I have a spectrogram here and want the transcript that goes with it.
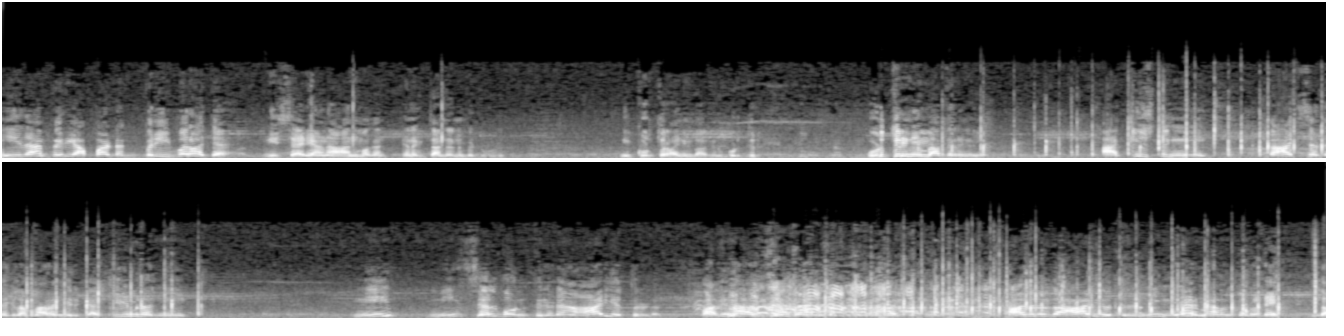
நீ தான் பெரிய அப்பாட்ட பெரிய இவராச்சே நீ சரியான ஆண்மகன் எனக்கு தண்டனை பெற்று கொடு. நீ கொடுத்துரு நீ பார்க்கணும் கொடுத்துரு. கொடுத்துரு நீ பாக்குற நீ. அக்யூஸ்ட் நீ. காட்சி சட்டைக்கெல்லாம் மறைஞ்சிருக்க. கிரிமினல் நீ. நீ நீ செல்போன் திருடன் ஆடியோ திருடன். பதினாலு அதுல இருந்து ஆடியோ திருடன். நீ நேர்மையாளன் சொல்ற. இந்த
